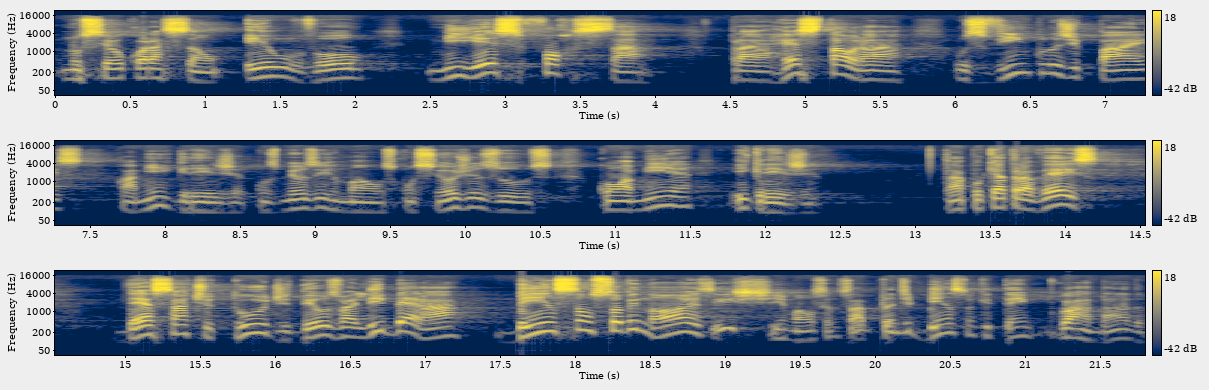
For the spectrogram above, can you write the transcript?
no seu coração. Eu vou me esforçar para restaurar os vínculos de paz com a minha igreja, com os meus irmãos, com o Senhor Jesus, com a minha igreja. Tá? Porque através dessa atitude, Deus vai liberar bênção sobre nós. Ixi, irmão, você não sabe o tanto de bênção que tem guardado.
